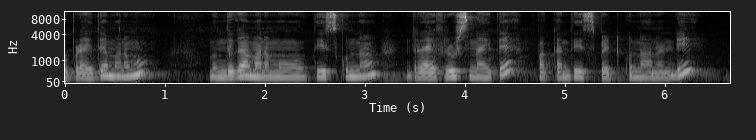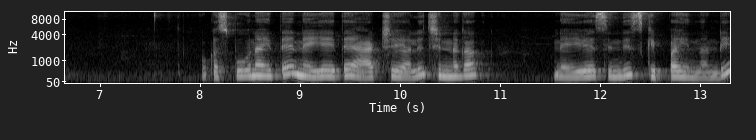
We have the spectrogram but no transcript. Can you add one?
ఇప్పుడైతే మనము ముందుగా మనము తీసుకున్న డ్రై ఫ్రూట్స్ని అయితే పక్కన తీసి పెట్టుకున్నానండి. ఒక స్పూన్ అయితే నెయ్యి అయితే యాడ్ చేయాలి. చిన్నగా నెయ్యి వేసింది స్కిప్ అయిందండి.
